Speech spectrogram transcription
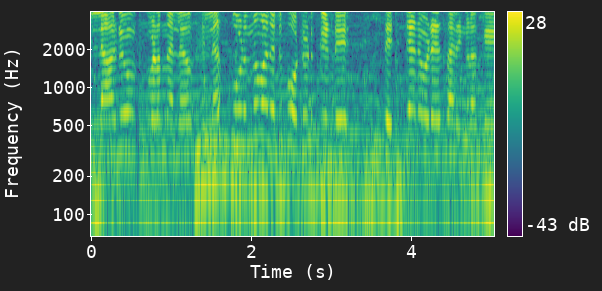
എല്ലാവരും ഇവിടെ നല്ല എല്ലാ സ്കൂളിൽ നിന്നും വന്നിട്ട് ഫോട്ടോ എടുക്കുന്നുണ്ട് സെറ്റാണ് ഇവിടെ സ്ഥലങ്ങളൊക്കെ.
